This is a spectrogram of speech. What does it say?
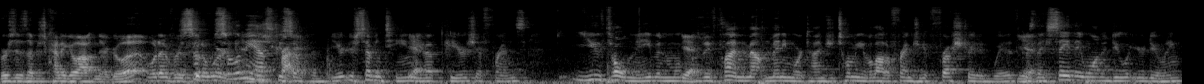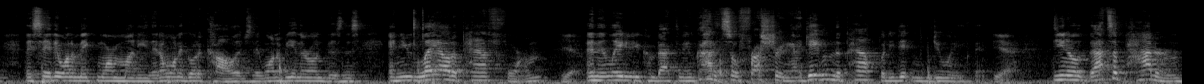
Versus I'm just kind of go out and there, go, eh, whatever, it's so, gonna work. so let me ask you something. You're, you're 17. Yeah. You have peers. You have friends. You told me even because Yeah. we've climbed the mountain many more times. You told me you have a lot of friends you get frustrated with because Yeah. they say they want to do what you're doing. They say they want to make more money. They don't want to go to college. They want to be in their own business. And you lay out a path for them. Yeah. And then later you come back to me. God, it's so frustrating. I gave him the path, but he didn't do anything. Yeah. you know that's a pattern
